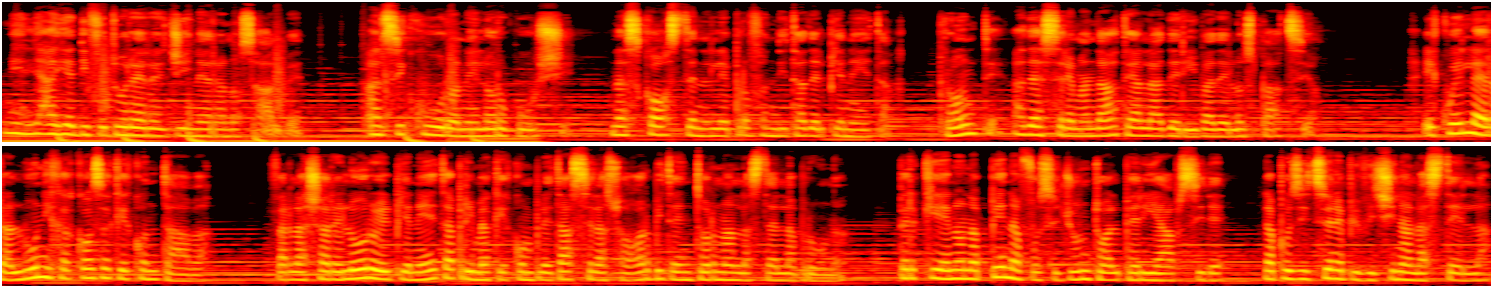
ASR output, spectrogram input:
migliaia di future regine erano salve, al sicuro nei loro gusci, nascoste nelle profondità del pianeta, pronte ad essere mandate alla deriva dello spazio. E quella era l'unica cosa che contava far lasciare loro il pianeta prima che completasse la sua orbita intorno alla stella bruna, perché non appena fosse giunto al periapside, la posizione più vicina alla stella,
